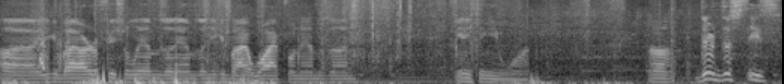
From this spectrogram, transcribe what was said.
Uh, you can buy artificial limbs on Amazon. You can buy a wife on Amazon. Anything you want. Uh, they're just these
